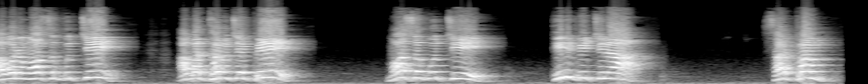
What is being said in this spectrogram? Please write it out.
అవను మోసపుచ్చి అబద్ధము చెప్పి మోసపుచ్చి తినిపించిన సర్పం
